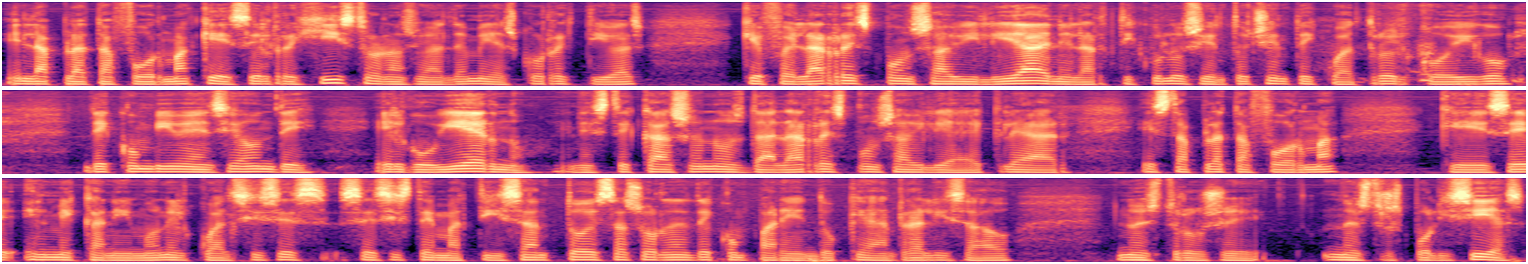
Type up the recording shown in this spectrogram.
en la plataforma que es el Registro Nacional de Medidas Correctivas, que fue la responsabilidad en el artículo 184 del Código de Convivencia, donde el gobierno, en este caso, nos da la responsabilidad de crear esta plataforma que es el mecanismo en el cual sí se, sistematizan todas estas órdenes de comparendo que han realizado nuestros, eh, nuestros policías.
